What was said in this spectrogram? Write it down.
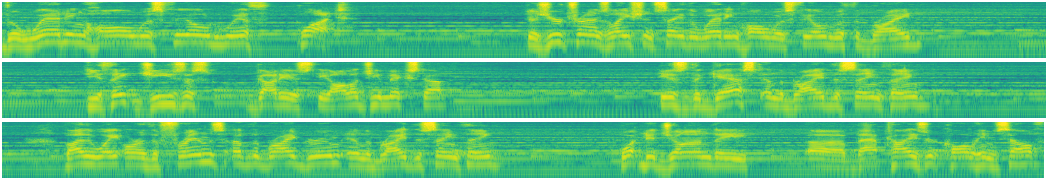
The wedding hall was filled with what? Does your translation say the wedding hall was filled with the bride? Do you think Jesus got his theology mixed up? Is the guest and the bride the same thing? By the way, are the friends of the bridegroom and the bride the same thing? What did John the uh, baptizer call himself?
